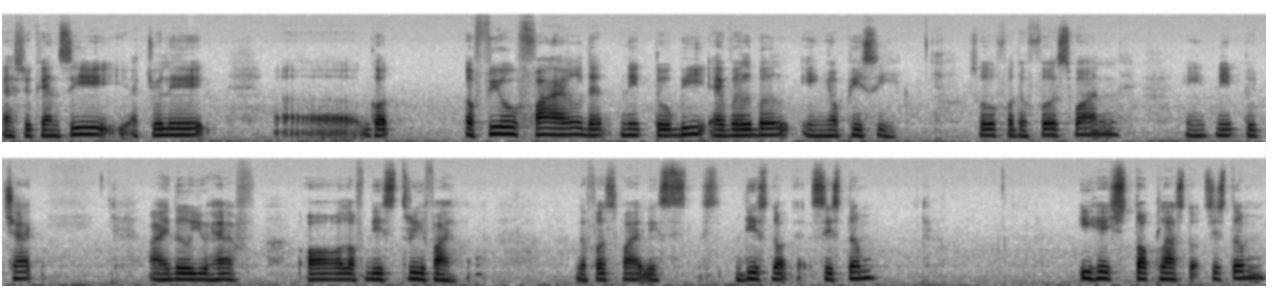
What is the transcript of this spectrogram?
as you can see actually uh, got a few file that need to be available in your PC so for the first one you need to check either you have all of these three files the first file is this.system eh stock class.system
